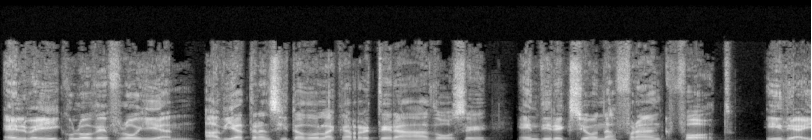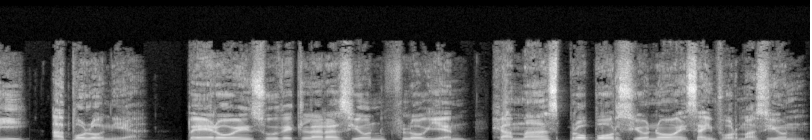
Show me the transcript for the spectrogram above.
El vehículo de Florian había transitado la carretera A12 en dirección a Frankfurt y de ahí a Polonia. Pero en su declaración, Florian jamás proporcionó esa información.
